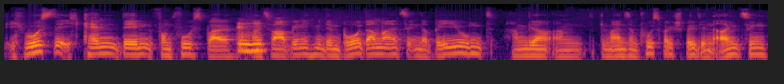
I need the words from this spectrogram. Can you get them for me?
Ich wusste, ich kenne den vom Fußball. Und zwar bin ich mit dem Bo damals in der B-Jugend, haben wir ähm, gemeinsam Fußball gespielt in Ergenzing.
